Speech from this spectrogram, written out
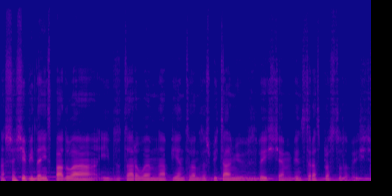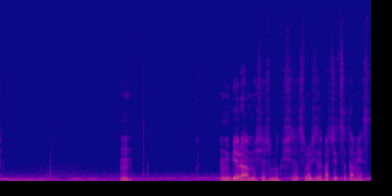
Na szczęście winda nie spadła i dotarłem na piętro ze szpitalem i z wyjściem, więc teraz prosto do wyjścia. Hmm. Hmm, biuro. Myślę, że mogę się zatrzymać i zobaczyć, co tam jest.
